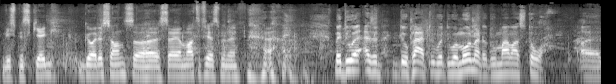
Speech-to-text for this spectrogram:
hvis min skæg gør det sådan, så, så er jeg meget tilfreds med det. Men du er, altså, du er klart, du er, du er målmand, og du er meget, meget stor. Og,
